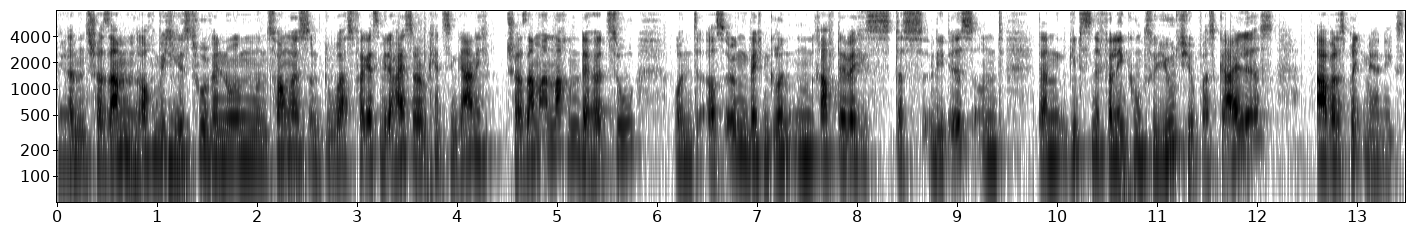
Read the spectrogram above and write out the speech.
ja. Ähm, Shazam auch ein wichtiges Tool, wenn du irgendwo einen Song hast und du hast vergessen, wie der heißt oder du kennst ihn gar nicht. Shazam anmachen, der hört zu und aus irgendwelchen Gründen rafft er, welches das Lied ist und dann gibt es eine Verlinkung zu YouTube, was geil ist. Aber das bringt mir ja nichts.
